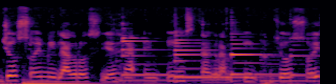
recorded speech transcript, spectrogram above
Yo soy Milagro Sierra en Instagram y yo soy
